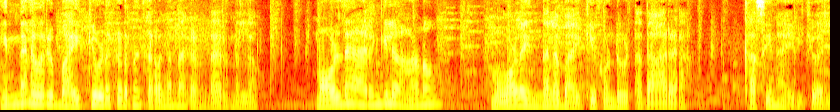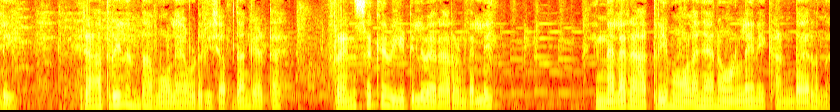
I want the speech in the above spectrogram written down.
ഇന്നലെ ഒരു ബൈക്ക് ഇവിടെ കിടന്ന് കറങ്ങുന്ന കണ്ടായിരുന്നല്ലോ. മോളുടെ ആരെങ്കിലും ആണോ? മോളെ ഇന്നലെ ബൈക്കിൽ കൊണ്ടുവിട്ടത് ആരാ? കസിൻ ആയിരിക്കുമല്ലേ രാത്രിയിൽ എന്താ മോളെ അവിടെ ഒരു ശബ്ദം കേട്ടെ? ഫ്രണ്ട്സൊക്കെ വീട്ടിൽ വരാറുണ്ടല്ലേ? ഇന്നലെ രാത്രി മോളെ ഞാൻ ഓൺലൈനിൽ കണ്ടായിരുന്നു.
